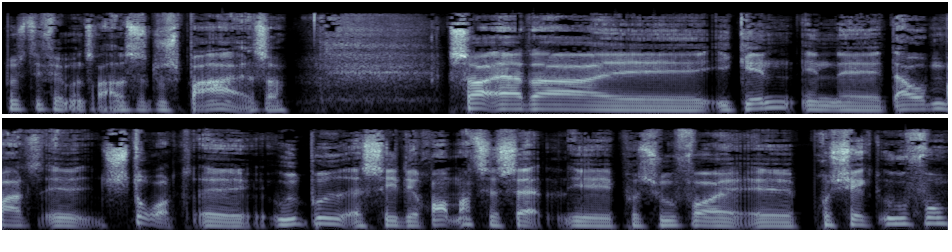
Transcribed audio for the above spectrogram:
Plus de 35, så du sparer altså. Så er der øh, igen en, øh, der er åbenbart øh, stort øh, udbud af CD-rommer til salg øh, på Sufoy. Øh, Projekt UFO,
